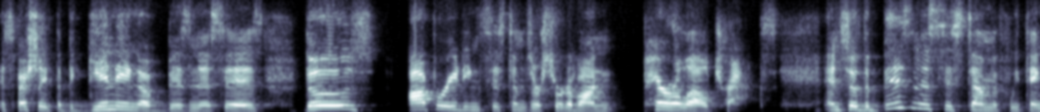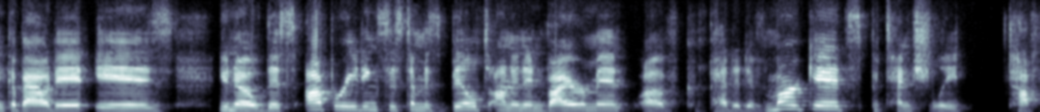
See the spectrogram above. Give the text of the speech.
especially at the beginning of businesses, those operating systems are sort of on parallel tracks. And so the business system, if we think about it, is you know this operating system is built on an environment of competitive markets, potentially tough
